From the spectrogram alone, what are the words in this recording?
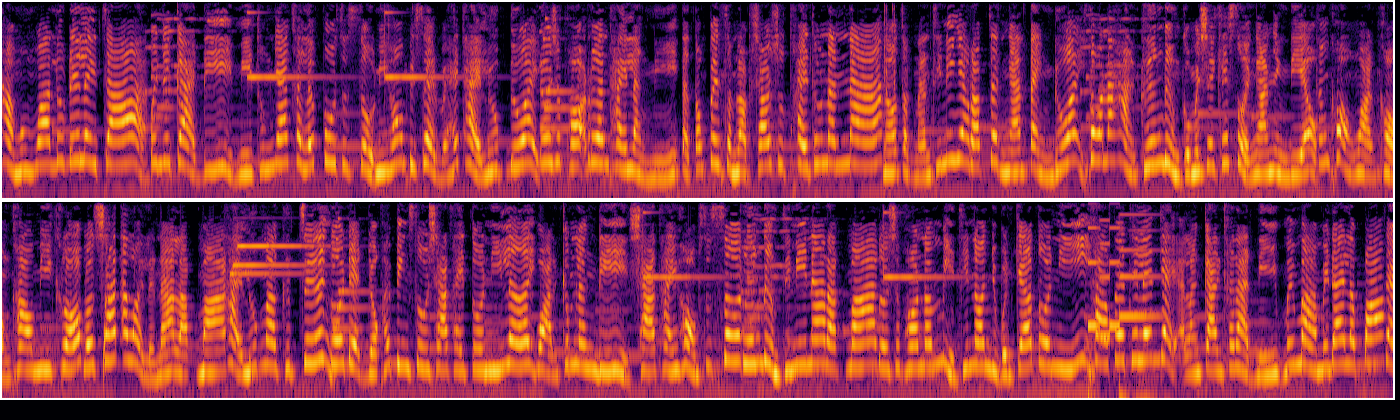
หามุมวาดรูปได้เลยจ้า รรยากาศดี มีทุ่งหญ้าคัลเลอร์ฟูลสุดๆ มีห้องพิเศษไว้ให้ถ่ายรูปด้วย โดยเฉพาะเรือนไทยหลังนี้ แต่ต้องเป็นสำหรับเช่าชุดไทยเท่านั้นนะ นอกจากนั้นที่นี่ยังรับจัดงานแต่งด้วยโซนอาหารเครื่องดื่มก็ไม่ใช่แค่สวยงามอย่างเดียว ทั้งของหวานของคาวมีครบ รสชาติอร่อยและน่ารักมาก ถ่ายรูปมาคือจึ้ง ตัวเด็ดยกให้บิงซูชาไทยตัวนี้เลย หวานกำลังดี ชาไทยหอมสุดๆ เครื่องดื่มที่นี่น่ารักมาก โดยเฉพาะน้ำหมี่ที่นอนอยู่บนแก้วตัวนี้ คาเฟ่ที่เล่นใหญ่อลังการขนาดนี้ไม่มาไม่ได้ละป้าแต่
